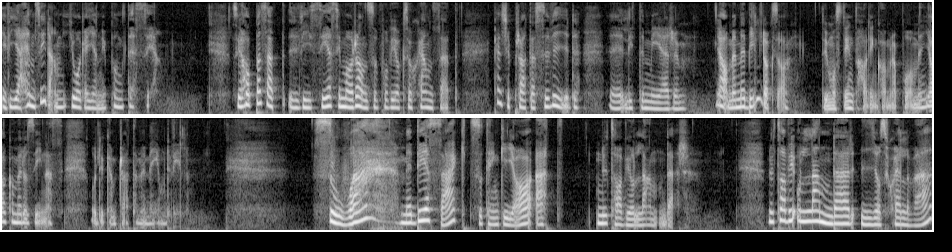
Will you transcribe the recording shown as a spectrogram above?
eh, via hemsidan yogajenny.se. Så jag hoppas att vi ses imorgon så får vi också chans att kanske pratas vid eh, lite mer, ja men med bild också. Du måste inte ha din kamera på men jag kommer att synas och du kan prata med mig om du vill. Så med det sagt så tänker jag att nu tar vi och landar. Nu tar vi och landar i oss själva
